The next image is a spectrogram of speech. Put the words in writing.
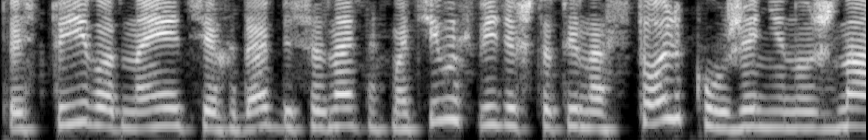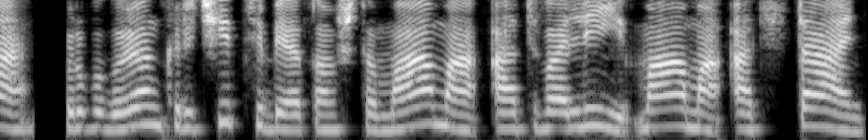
То есть ты вот на этих, да, бессознательных мотивах видишь, что ты настолько уже не нужна. Грубо говоря, он кричит тебе о том, что «мама, отвали», «мама, отстань».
